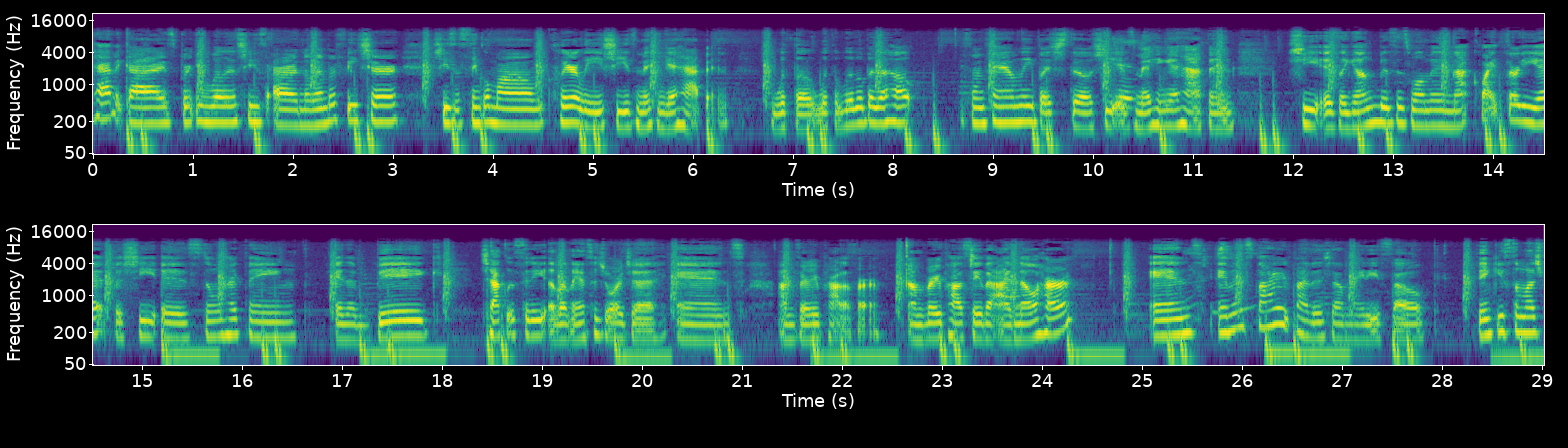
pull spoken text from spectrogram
have it, guys. Brittany Willis, she's our November feature. She's a single mom. Clearly, she's making it happen with a with a little bit of help from family, but still, she yes. is making it happen. She is a young businesswoman, not quite 30 yet, but she is doing her thing in a big chocolate city of Atlanta, Georgia, and I'm very proud of her. I'm very proud to say that I know her and am inspired by this young lady. So, thank you so much,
